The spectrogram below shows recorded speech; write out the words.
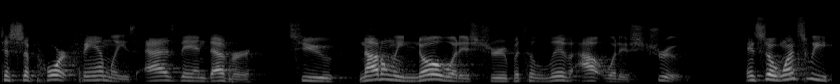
to support families as they endeavor to not only know what is true, but to live out what is true. And so, once we,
